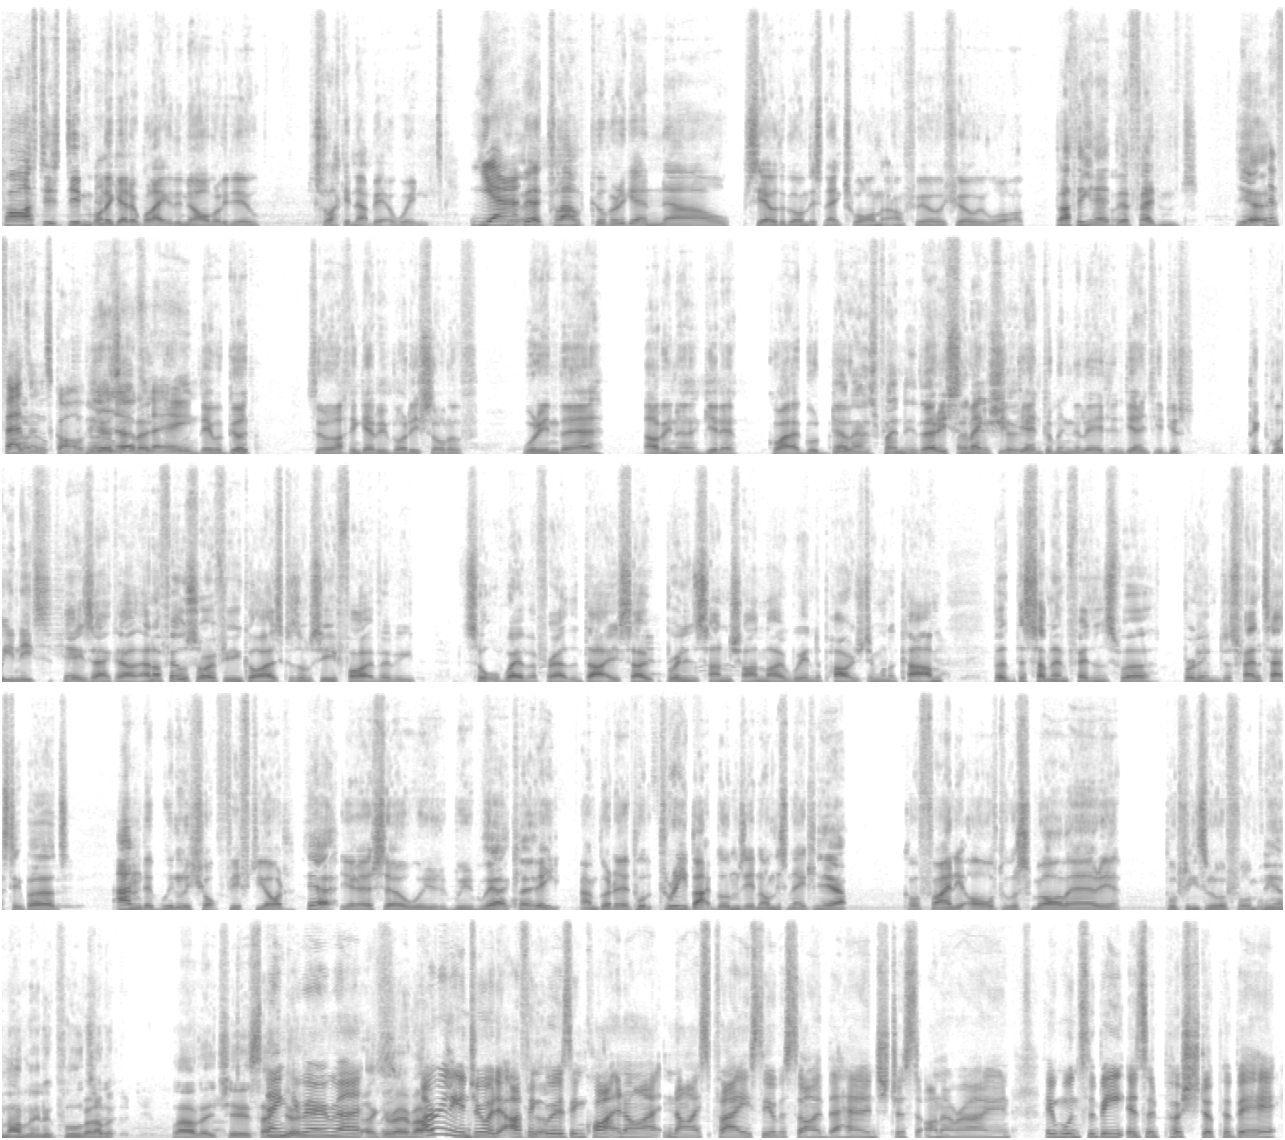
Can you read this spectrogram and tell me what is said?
Parties didn't want to get up like they normally do, just lacking that bit of wind. Yeah. A bit of cloud cover again now. See how they go on this next one. I'm sure, sure we will. But I think they the pheasants, Yeah. The pheasants got to be Yeah, exactly. lovely. they were good. So I think everybody sort of were in there having a, you know, quite a good Yeah, do. there was plenty there, Very plenty of selective gentlemen, the ladies and gents. You just pick what you need. Yeah, exactly. And I feel sorry for you guys because obviously you fight with every sort of weather throughout the day. So brilliant sunshine, no wind. The partridge didn't want to come, but the, some of them pheasants were brilliant, just fantastic birds. And we only shot 50 odd. Yeah. You know, so we, we we Exactly. I'm going to put three back guns in on this next one. Yeah. Confine it all to a small area, pushing through a funnel. Yeah, lovely. Look forward Well, to have it. Lovely. Cheers. Thank, Thank you very much. Thank you very much. I really enjoyed it. I think Yeah. we was in quite a nice place, the other side of the hedge, just on our own. I think once the beaters had pushed up a bit,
